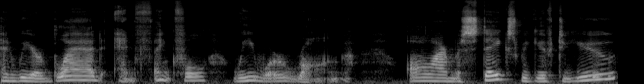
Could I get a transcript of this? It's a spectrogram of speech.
And we are glad and thankful we were wrong. All our mistakes we give to you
